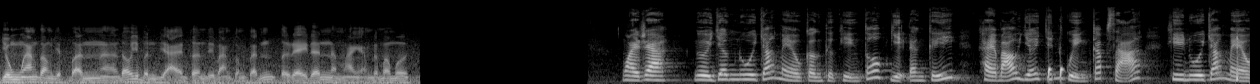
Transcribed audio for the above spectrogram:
dùng an toàn dịch bệnh à, đối với bệnh dạy trên địa bàn toàn tỉnh từ đây đến năm 2030. Ngoài ra, người dân nuôi chó mèo cần thực hiện tốt việc đăng ký, khai báo với chính quyền cấp xã khi nuôi chó mèo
